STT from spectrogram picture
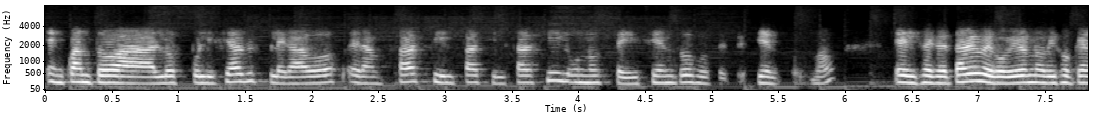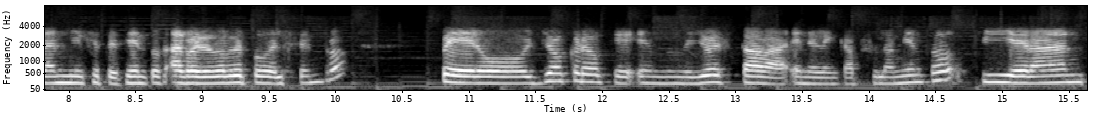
en cuanto a los policías desplegados, eran fácil, fácil, fácil, unos 600 o 700, ¿no? El secretario de gobierno dijo que eran 1.700 alrededor de todo el centro, pero yo creo que en donde yo estaba en el encapsulamiento, sí eran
